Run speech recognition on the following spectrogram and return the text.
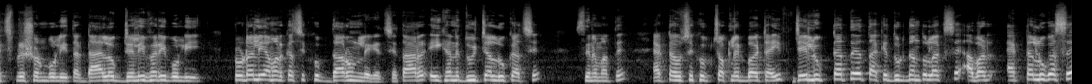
এক্সপ্রেশন বলি, তার ডায়ালগ ডেলিভারি বলি টোটালি আমার কাছে খুব দারুণ লেগেছে। তার এইখানে দুইটা লুক আছে সিনেমাতে। একটা হচ্ছে খুব চকলেট বয় টাইপ যে লুকটাতে তাকে দুর্দান্ত লাগছে। আবার একটা লুক আছে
